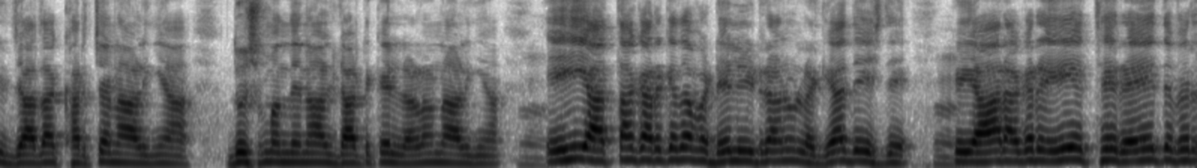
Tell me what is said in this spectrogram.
ਜ਼ਿਆਦਾ ਖਰਚਣ ਵਾਲੀਆਂ ਦੁਸ਼ਮਣ ਦੇ ਨਾਲ ਡਟ ਕੇ ਲੜਨ ਵਾਲੀਆਂ ਇਹੀ ਆਦਤਾਂ ਕਰਕੇ ਤਾਂ ਵੱਡੇ ਲੀਡਰਾਂ ਨੂੰ ਲੱਗਿਆ ਦੇਸ਼ ਦੇ ਕਿ ਯਾਰ ਅਗਰ ਇਹ ਇੱਥੇ ਰਹੇ ਤੇ ਫਿਰ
